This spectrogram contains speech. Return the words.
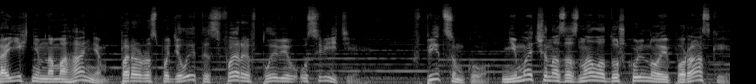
та їхнім намаганням перерозподілити сфери впливів у світі. В підсумку Німеччина зазнала дошкульної поразки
